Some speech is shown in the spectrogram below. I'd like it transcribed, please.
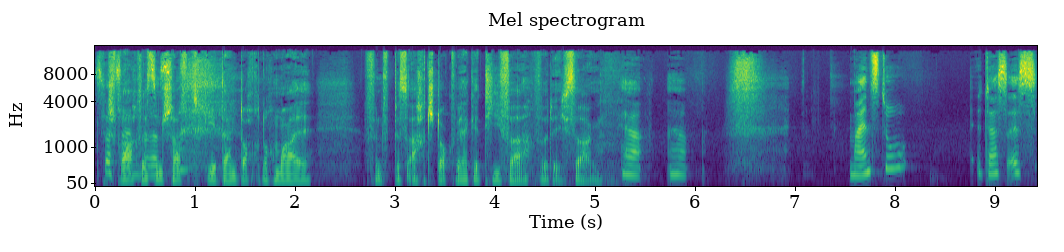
Sprachwissenschaft anderes. geht dann doch nochmal fünf bis acht Stockwerke tiefer, würde ich sagen. Ja, ja. Meinst du, dass es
